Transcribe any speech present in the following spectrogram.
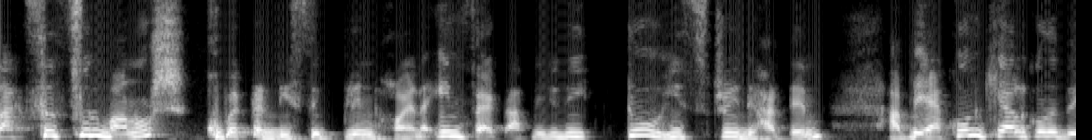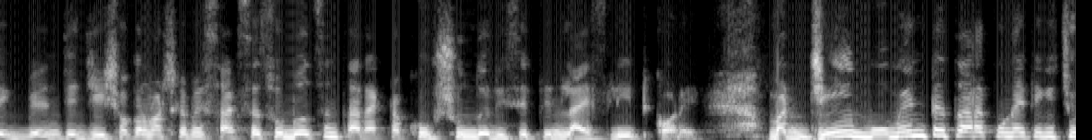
সাকসেসফুল মানুষ খুব একটা ডিসিপ্লিন হয় না। ইনফ্যাক্ট আপনি যদি একটু হিস্ট্রি ঘাটেন, আপনি এখন খেয়াল করে দেখবেন যে যে সকল মানুষকে আপনি সাকসেসফুল বলছেন, তারা একটা খুব সুন্দর ডিসিপ্লিন লাইফ লিড করে। বাট যেই মোমেন্টে তারা কোনো একটা কিছু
